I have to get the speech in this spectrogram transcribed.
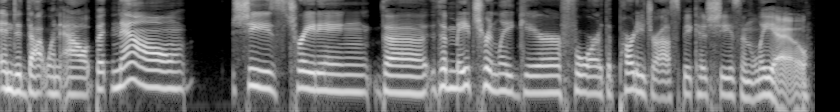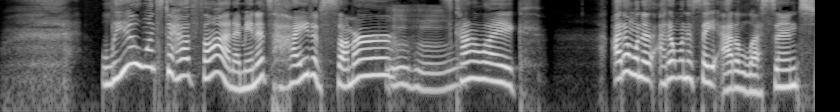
ended that one out. But now she's trading the the matronly gear for the party dress because she's in Leo. Leo wants to have fun. I mean, it's height of summer. Mm-hmm. It's kind of like I don't want to I don't want to say adolescent,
